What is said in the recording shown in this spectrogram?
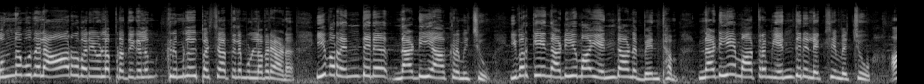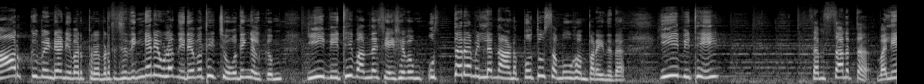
ഒന്ന് മുതൽ ആറ് വരെയുള്ള പ്രതികളും ക്രിമിനൽ പശ്ചാത്തലമുള്ളവരാണ്. ഇവർ എന്തിന് നടിയെ ആക്രമിച്ചു? ഇവർക്ക് ഈ നടിയുമായി എന്താണ് ബന്ധം? നടിയെ മാത്രം എന്തിന് ലക്ഷ്യം വെച്ചു? ആർക്കു വേണ്ടിയാണ് ഇവർ പ്രവർത്തിച്ചത്? ഇങ്ങനെയുള്ള നിരവധി ചോദ്യങ്ങൾക്കും ഈ വിധി വന്ന ശേഷവും ഉത്തരമില്ലെന്നാണ് പൊതുസമൂഹം പറയുന്നത്. ഈ വിധി സംസ്ഥാനത്ത് വലിയ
